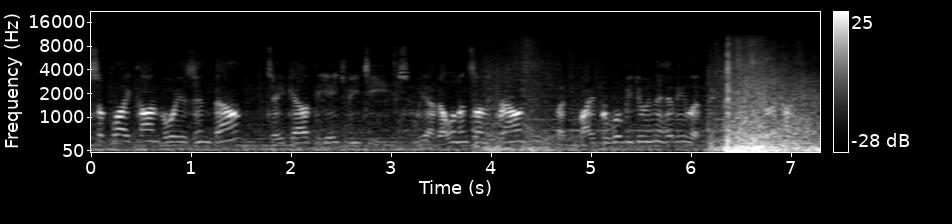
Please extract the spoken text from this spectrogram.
Supply convoy is inbound. Take out the HVTs. We have elements on the ground, but Viper will be doing the heavy lifting.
